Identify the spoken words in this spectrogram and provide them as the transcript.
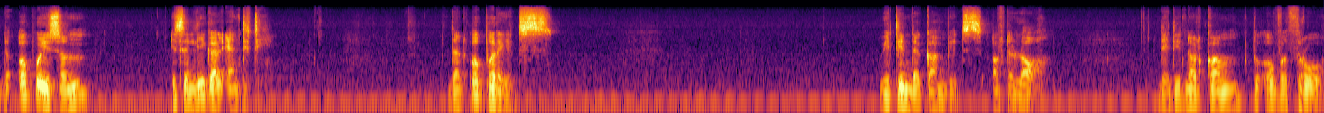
the opposition is a legal entity that operates within the gambits of the law. They did not come to overthrow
